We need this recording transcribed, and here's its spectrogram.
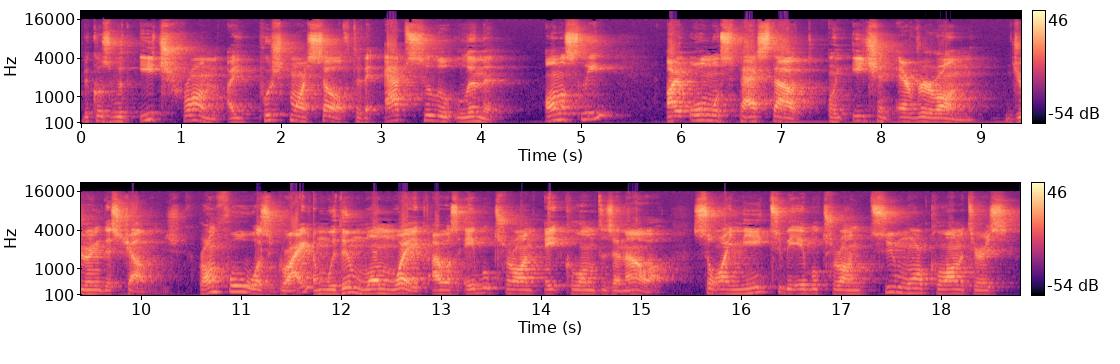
because with each run, I pushed myself to the absolute limit. Honestly, I almost passed out on each and every run during this challenge. Run 4 was great and within one week I was able to run 8 kilometers an hour. So I need to be able to run 2 more kilometers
